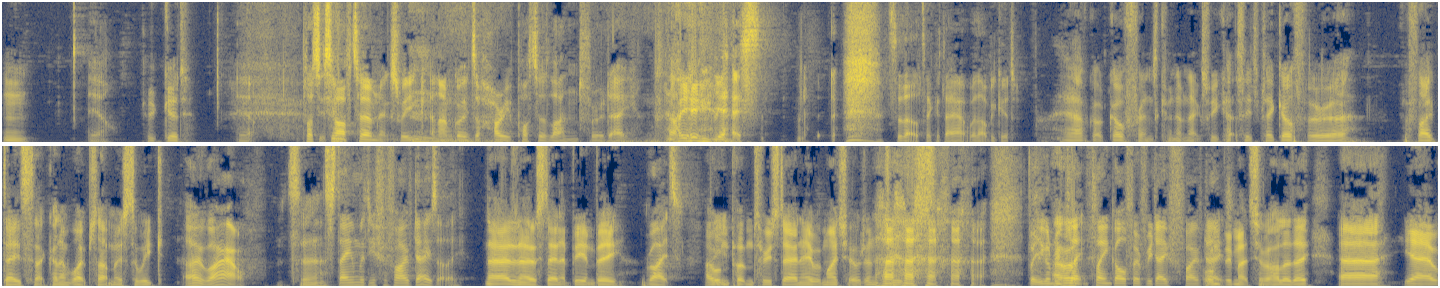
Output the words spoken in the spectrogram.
Mm. Yeah. Good, good. Yeah. Plus, it's half term next week, and I'm going to Harry Potter land for a day. Are you? yes. so that'll take a day out, but that'll be good. Yeah, I've got golf friends coming up next week actually to play golf for uh, for five days. So that kind of wipes out most of the week. Oh wow! It's, uh, staying with you for five days, are they? No, I don't know. Staying at B and B. Right. I wouldn't put them through staying here with my children. but you're going to be play, playing golf every day for five days. Wouldn't be much of a holiday. Uh, yeah,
